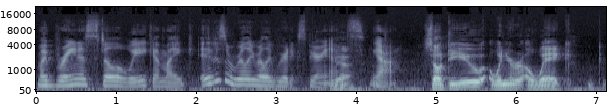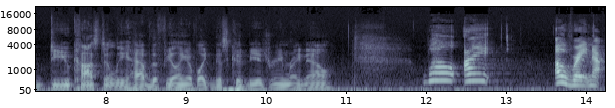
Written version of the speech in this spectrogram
my brain is still awake, and like it is a really really weird experience. Yeah. yeah. So do you, when you're awake, do you constantly have the feeling of like this could be a dream right now? Well, I. Oh, right now.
